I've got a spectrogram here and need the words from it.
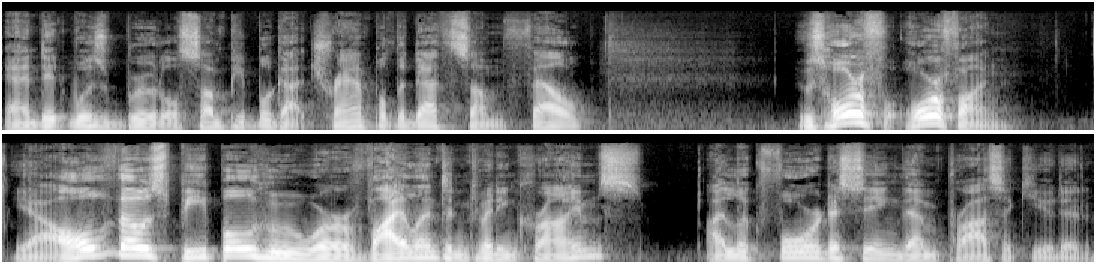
and it was brutal. Some people got trampled to death, some fell. It was horrif- horrifying. Yeah, all of those people who were violent and committing crimes, I look forward to seeing them prosecuted.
